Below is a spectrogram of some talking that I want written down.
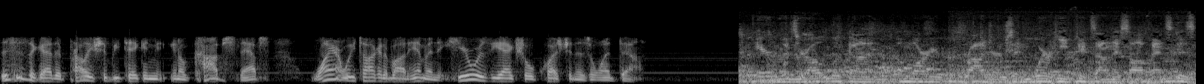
This is the guy that probably should be taking you know Cobb snaps. Why aren't we talking about him? And here was the actual question as it went down. Aaron, what's your outlook on Amari Rodgers and where he fits on this offense? Because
